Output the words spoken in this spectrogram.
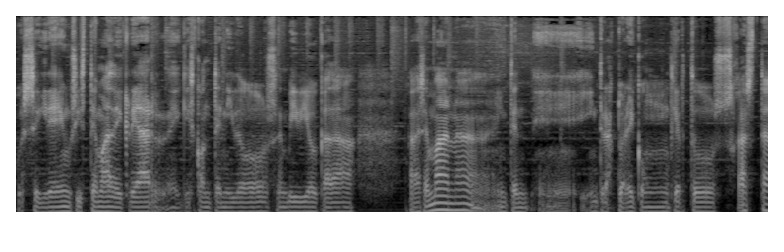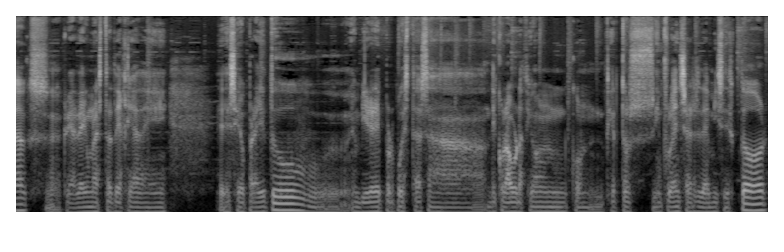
pues seguiré un sistema de crear X contenidos en vídeo cada cada semana, eh, interactuaré con ciertos hashtags, eh, crearé una estrategia de, deseo para YouTube, enviaré propuestas de colaboración con ciertos influencers de mi sector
